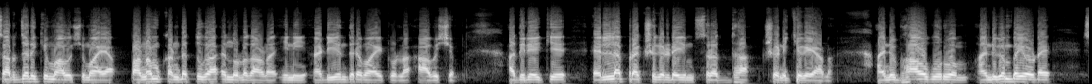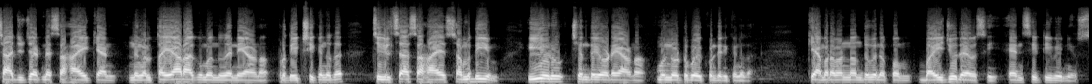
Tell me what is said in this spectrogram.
സർജറിക്കും ആവശ്യമായ പണം കണ്ടെത്തുക എന്നുള്ളതാണ് ഇനി അടിയന്തരമായിട്ടുള്ള ആവശ്യം. അതിലേക്ക് എല്ലാ പ്രേക്ഷകരുടെയും ശ്രദ്ധ ക്ഷണിക്കുകയാണ്. അനുഭാവപൂർവം അനുകമ്പയോടെ ഷാജു ചേട്ടനെ സഹായിക്കാൻ നിങ്ങൾ തയ്യാറാകുമെന്ന് തന്നെയാണ് പ്രതീക്ഷിക്കുന്നത്. ചികിത്സാ സഹായ സമിതിയും ഈ ഒരു ചിന്തയോടെയാണ് മുന്നോട്ട് പോയിക്കൊണ്ടിരിക്കുന്നത്. ക്യാമറമാൻ നന്ദുവിനൊപ്പം ബൈജു ദേവസി എൻ ന്യൂസ്.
